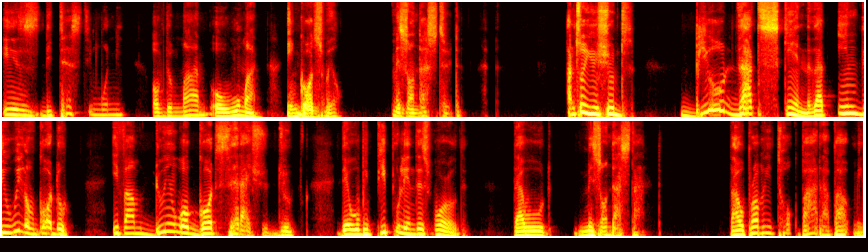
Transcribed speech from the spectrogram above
is the testimony of the man or woman in God's will. Misunderstood. And so you should build that skin that in the will of God, oh, if I'm doing what God said I should do, there will be people in this world that would misunderstand that will probably talk bad about me,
